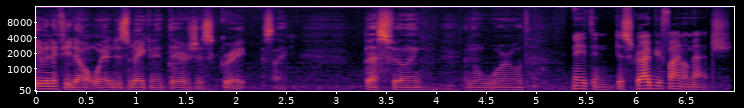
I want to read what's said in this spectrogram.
Even if you don't win, just making it there is just great. It's like best feeling in the world. Nathan, describe your final match.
